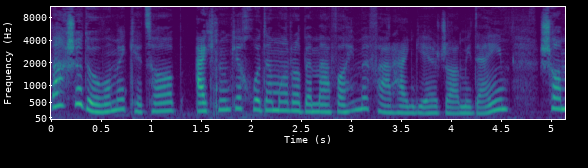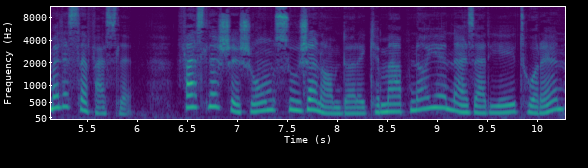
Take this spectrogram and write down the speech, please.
بخش دوم کتاب اکنون که خودمان را به مفاهیم فرهنگی ارجاع می دهیم شامل سه فصله. فصل ششم سوژه نام داره که مبنای نظریه تورن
